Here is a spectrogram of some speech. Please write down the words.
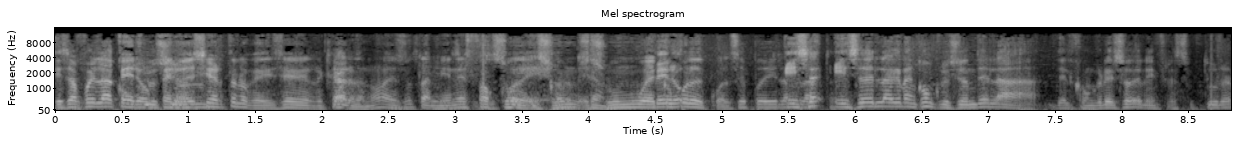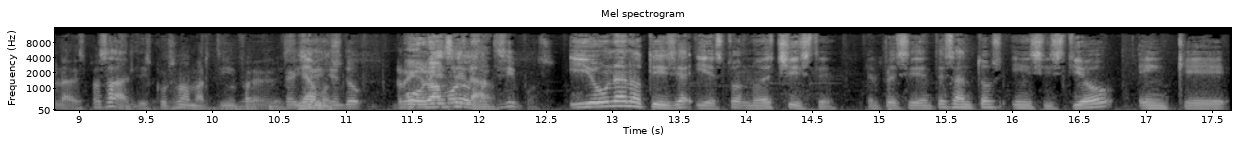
Esa fue la pero, conclusión. Pero es cierto lo que dice Ricardo, Claro. ¿no? Eso también es es foco de es un- es un hueco Pero por el cual se puede ir la esa, plata. esa es la gran conclusión de la, del Congreso de la Infraestructura la vez pasada. El discurso de Martín fue Pues, está digamos, diciendo, ese los lado. anticipos. Y una noticia, y esto no es chiste, el presidente Santos insistió en que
